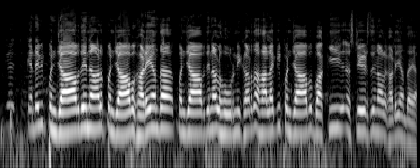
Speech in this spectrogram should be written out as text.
ਕਹਿੰਦੇ ਵੀ ਪੰਜਾਬ ਦੇ ਨਾਲ ਪੰਜਾਬ ਖੜ ਜਾਂਦਾ ਪੰਜਾਬ ਦੇ ਨਾਲ ਹੋਰ ਨਹੀਂ ਖੜਦਾ ਹਾਲਾਂਕਿ ਪੰਜਾਬ ਬਾਕੀ ਸਟੇਟਸ ਦੇ ਨਾਲ ਖੜ ਜਾਂਦਾ ਆ।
